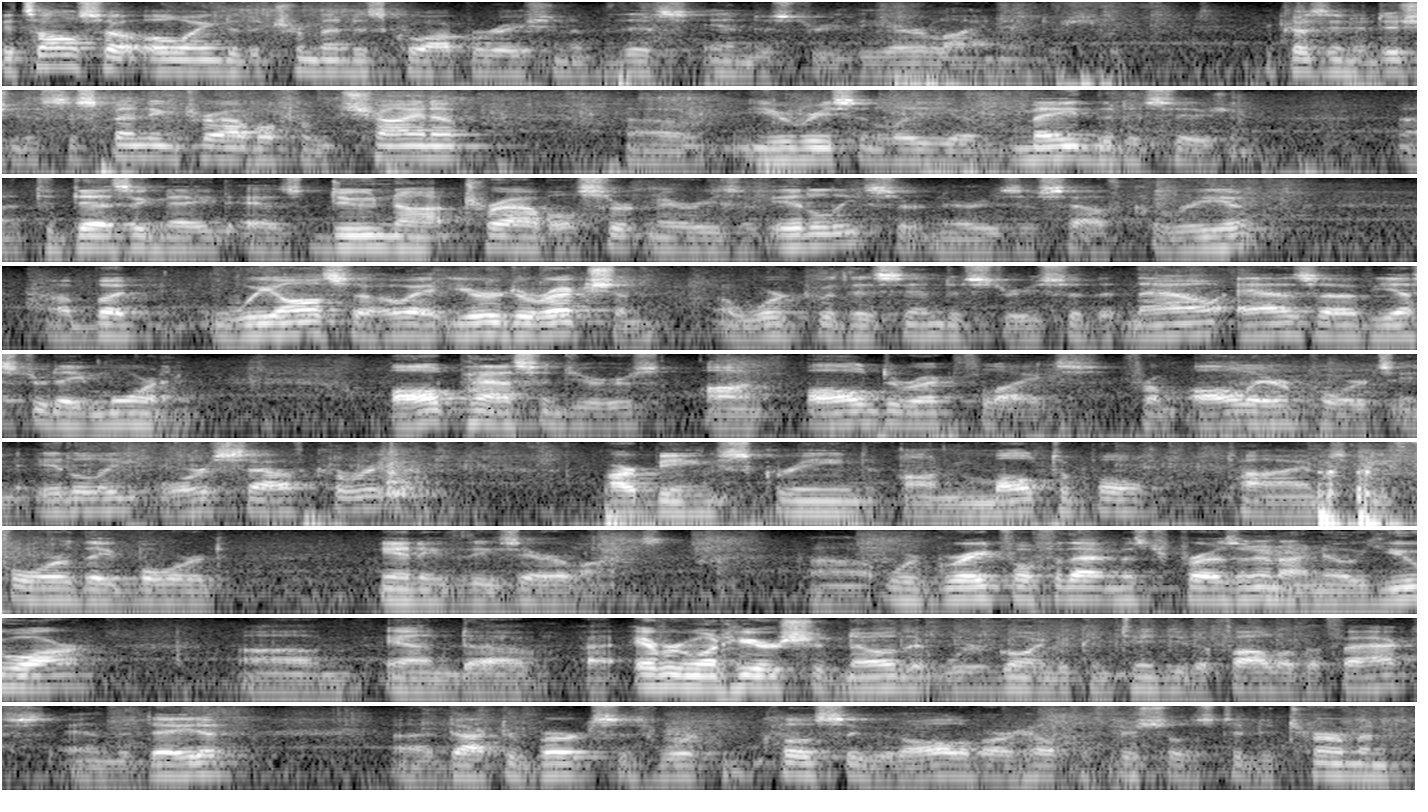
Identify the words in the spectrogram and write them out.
It's also owing to the tremendous cooperation of this industry, the airline industry. Because in addition to suspending travel from China, uh, you recently uh, made the decision uh, to designate as do not travel certain areas of Italy, certain areas of South Korea. Uh, But we also, at your direction, uh, worked with this industry so that now, as of yesterday morning, all passengers on all direct flights from all airports in Italy or South Korea are being screened on multiple times before they board any of these airlines. Uh, We're grateful for that, Mr. President. I know you are. Um, And uh, uh, everyone here should know that we're going to continue to follow the facts and the data. Uh, Dr. Birx is working closely with all of our health officials to determine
